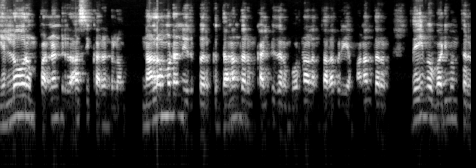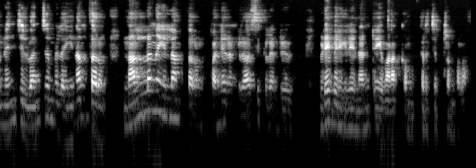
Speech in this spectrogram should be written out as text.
எல்லோரும் பன்னெண்டு ராசிக்காரங்களும் நலமுடன் இருப்பதற்கு தனம் தரும் கல்வி தரும் ஒரு தளபரிய மனம் தரும் தெய்வ வடிவம் தரும் நெஞ்சில் வஞ்சமில்லை இனம் தரும் நல்லெண்ண எல்லாம் தரும் பன்னிரண்டு ராசிகள் என்று விடைபெறுகிறேன். நன்றி வணக்கம் திருச்சிற்றம்பலம்.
